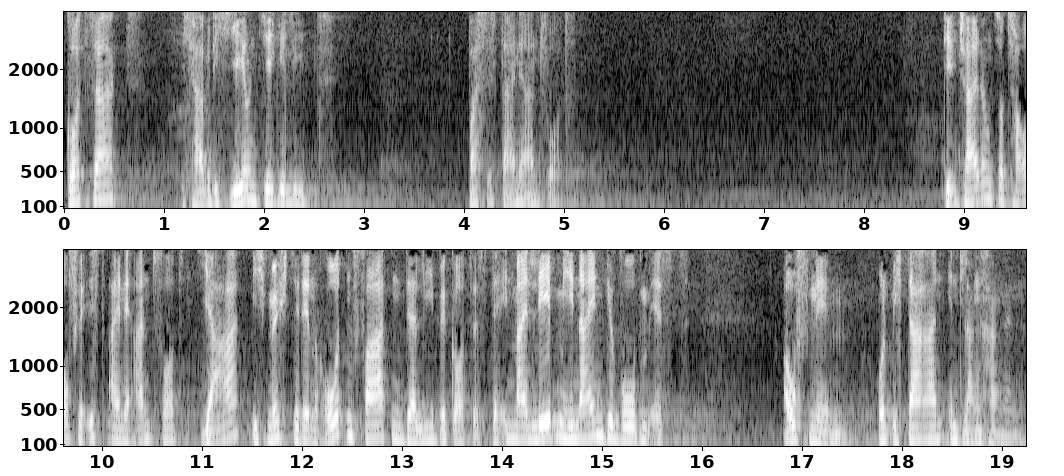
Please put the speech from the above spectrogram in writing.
Gott sagt, ich habe dich je und je geliebt. Was ist deine Antwort? Die Entscheidung zur Taufe ist eine Antwort, ja, ich möchte den roten Faden der Liebe Gottes, der in mein Leben hineingewoben ist, aufnehmen und mich daran entlanghangeln.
